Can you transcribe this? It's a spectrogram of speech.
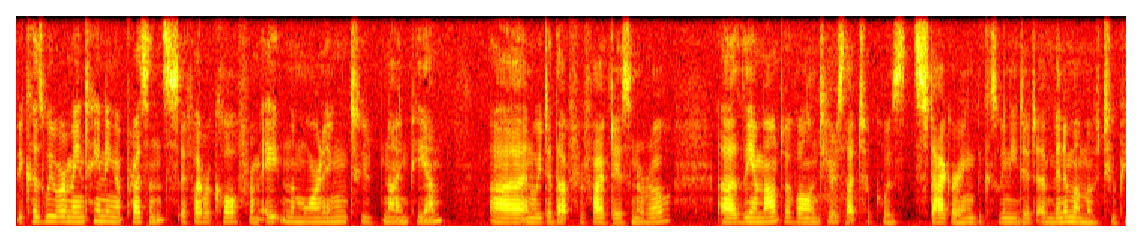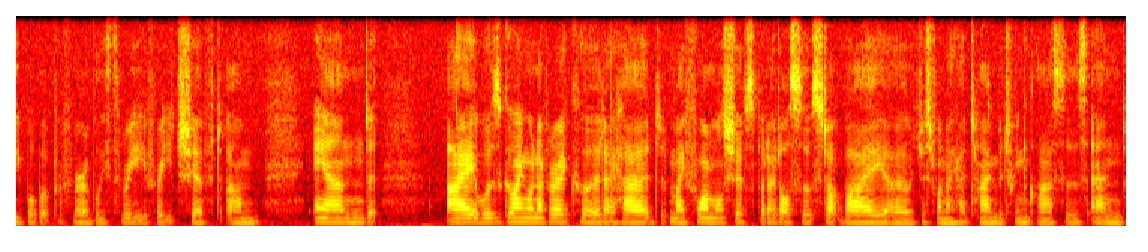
because we were maintaining a presence, if I recall, from 8 in the morning to 9 p.m uh, and we did that for five days in a row. Uh, the amount of volunteers that took was staggering because we needed a minimum of two people, but preferably three for each shift. Um, and I was going whenever I could. I had my formal shifts, but I'd also stop by uh, just when I had time between classes. And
